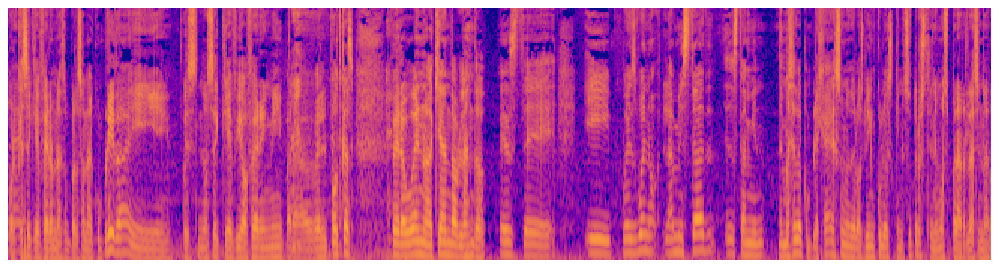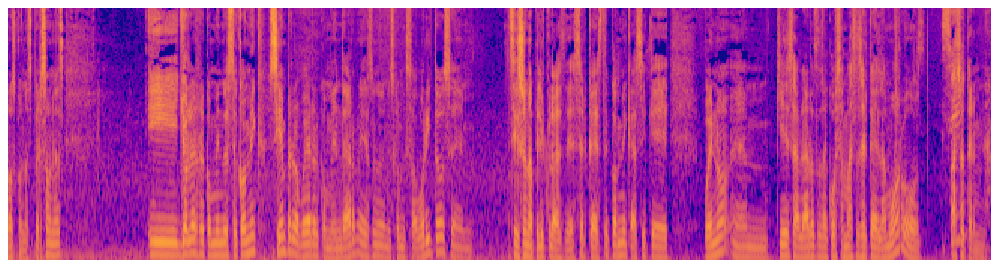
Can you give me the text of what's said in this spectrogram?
Porque sé que Fer es una persona cumplida y pues no sé qué vio Fer en mí para ver el podcast. Pero bueno, aquí ando hablando. Este, y pues bueno, la amistad es también demasiado compleja. Es uno de los vínculos que nosotros tenemos para relacionarnos con las personas. Y yo les recomiendo este cómic, siempre lo voy a recomendar, es uno de mis cómics favoritos. em, se hizo una película de cerca de este cómic, así que, bueno, em, ¿quieres hablar otra cosa más acerca del amor o Sí. paso a terminar?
